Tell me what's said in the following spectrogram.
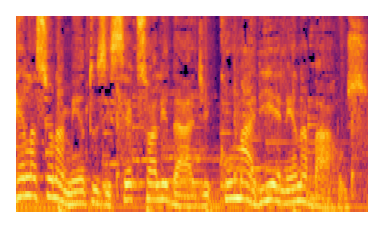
Relacionamentos e Sexualidade com Maria Helena Barros.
